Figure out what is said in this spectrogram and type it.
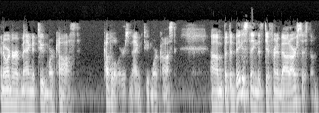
an order of magnitude more cost, a couple of orders of magnitude more cost. Um, but the biggest thing that's different about our system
